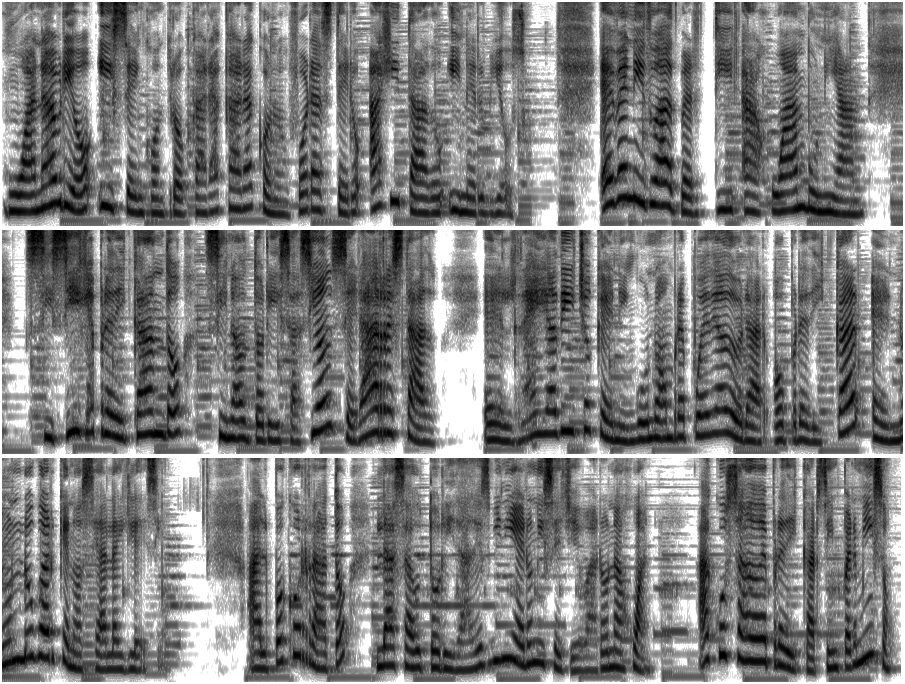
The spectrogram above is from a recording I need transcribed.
Juan abrió y se encontró cara a cara con un forastero agitado y nervioso. He venido a advertir a Juan Bunyan. Si sigue predicando sin autorización, será arrestado. El rey ha dicho que ningún hombre puede adorar o predicar en un lugar que no sea la iglesia. Al poco rato, las autoridades vinieron y se llevaron a Juan, acusado de predicar sin permiso.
